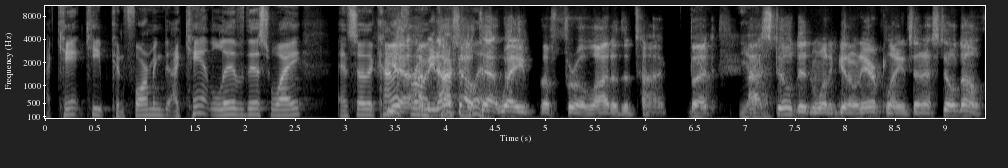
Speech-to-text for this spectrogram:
I can't keep conforming. I can't live this way. And so they're kind yeah, of. I mean, I felt that way for a lot of the time, but yeah, yeah. I still didn't want to get on airplanes, and I still don't.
